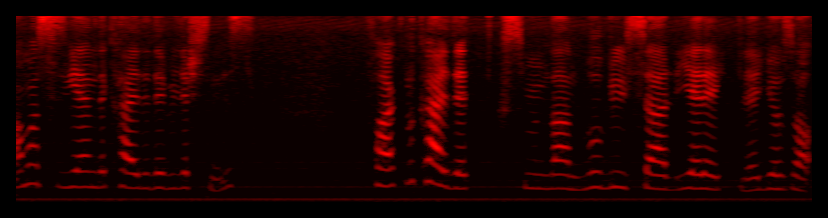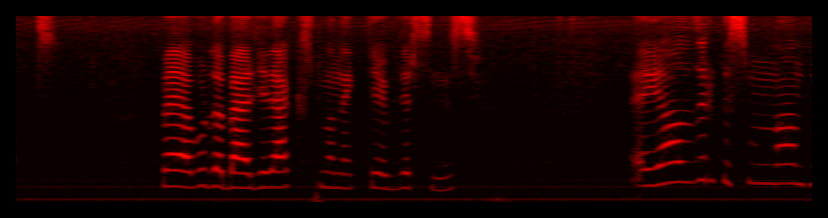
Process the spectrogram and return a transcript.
ama siz yine de kaydedebilirsiniz. Farklı kaydet kısmından bu bilgisayar yer ekle, göz veya burada belgeler kısmından ekleyebilirsiniz. E, yazdır kısmından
